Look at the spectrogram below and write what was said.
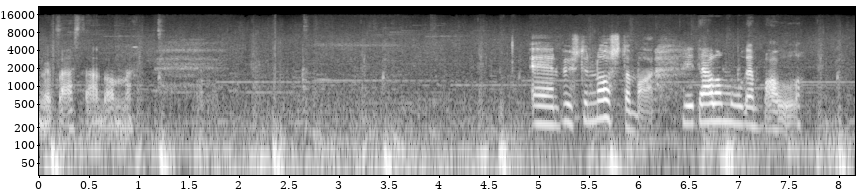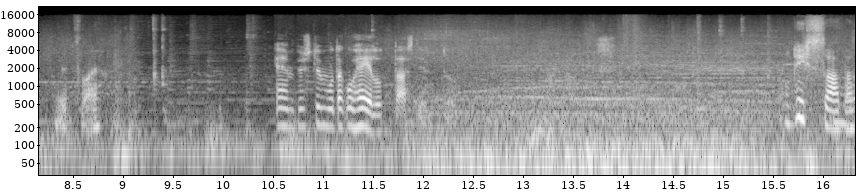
Me päästään tonne. En pysty nostamaan. Ei täällä on muuten pallo. Nyt vai? En pysty muuta kuin heiluttaa sitä juttua. No niin saatan.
